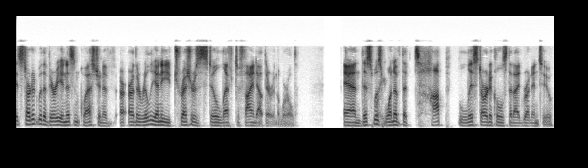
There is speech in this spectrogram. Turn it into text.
it started with a very innocent question of are, are there really any treasures still left to find out there in the world? And this was Right. one of the top list articles that I'd run into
